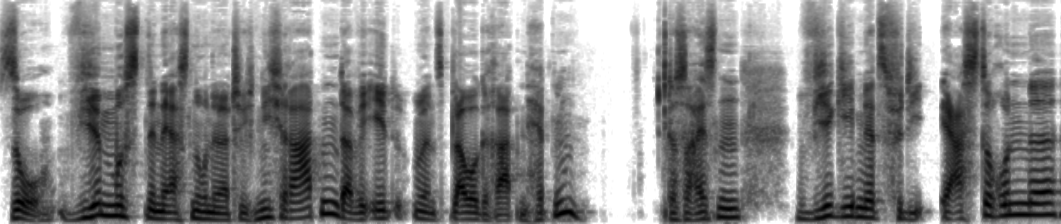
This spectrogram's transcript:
So, wir mussten in der ersten Runde natürlich nicht raten, da wir eh ins Blaue geraten hätten. Das heißt, wir geben jetzt für die erste Runde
